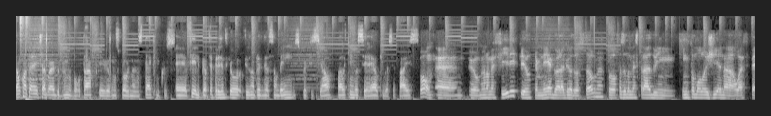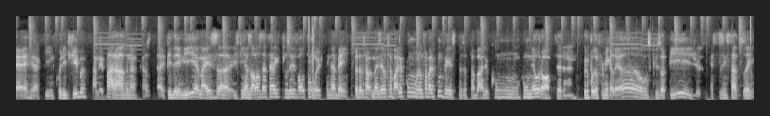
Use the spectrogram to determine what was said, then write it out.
Então, enquanto a gente aguarda o Bruno voltar, porque teve alguns problemas técnicos, é, Felipe, eu te apresento que eu fiz uma apresentação bem superficial. Fala quem você é, o que você faz. Bom, é, eu, meu nome é Felipe, eu terminei agora a graduação, né? Tô fazendo mestrado em entomologia na UFPR, aqui em Curitiba. Tá meio parado, né? Por causa da epidemia, mas, ah, enfim, as aulas até inclusive voltam hoje, ainda bem. Eu tô mas eu trabalho com, eu não trabalho com vespas, eu trabalho com, com neuróptero, né? Grupo da formiga-leão, os crisopídeos, esses insetos aí.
